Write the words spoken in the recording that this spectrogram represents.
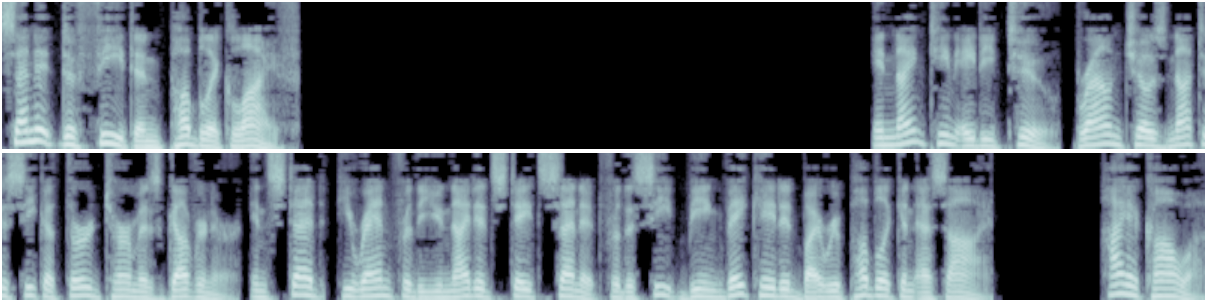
Senate defeat and public life In 1982, Brown chose not to seek a third term as governor, instead, he ran for the United States Senate for the seat being vacated by Republican S.I. Hayakawa.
